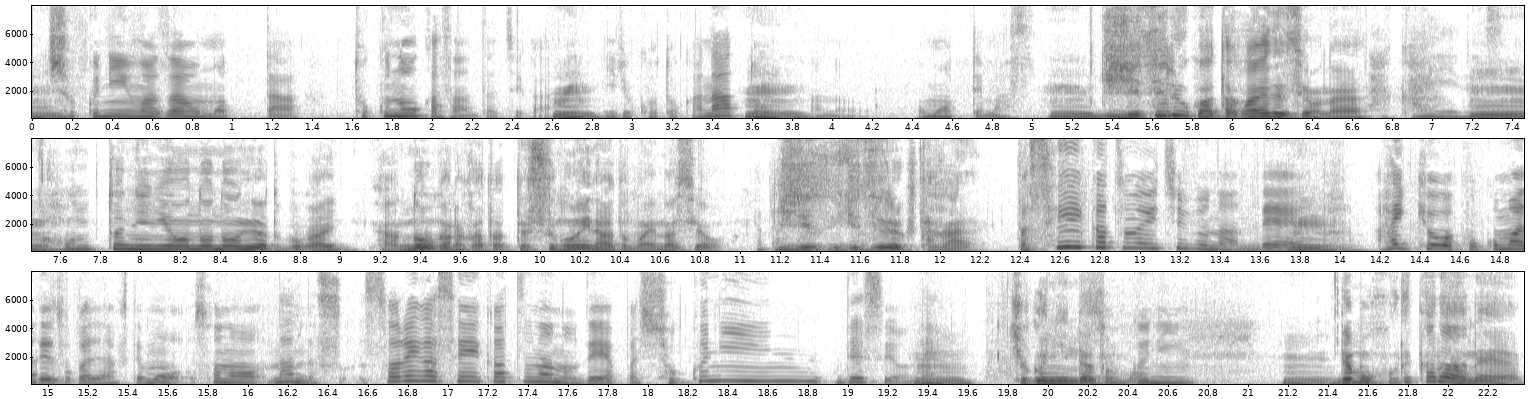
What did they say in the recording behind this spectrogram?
うん。職人技を持った特農家さんたちがいることかなと、うん。あの思ってます。うん、技術力は高いですよね。高いですうん、ね。本当に日本の農業と僕はあ農家の方ってすごいなと思いますよ。技術技術力高い。やっぱ生活の一部なんで、うん、はい今日はここまでとかじゃなくてもうそのなんだそそれが生活なのでやっぱ職人ですよね。うん、職人だと思う職。人うん、でもこれからはね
